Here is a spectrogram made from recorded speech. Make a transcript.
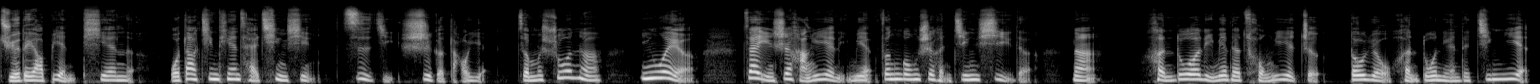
觉得要变天了。我到今天才庆幸自己是个导演。怎么说呢？因为啊。在影视行业里面，分工是很精细的。那很多里面的从业者都有很多年的经验，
